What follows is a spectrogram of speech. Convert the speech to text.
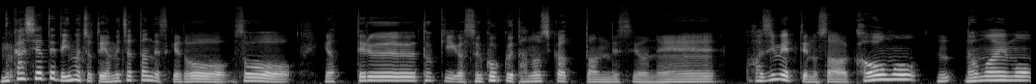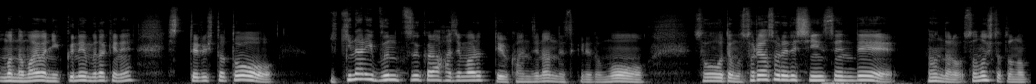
昔やってて今ちょっとやめちゃったんですけど、そう、やってる時がすごく楽しかったんですよね。初めてのさ、顔も、名前も、まあ、名前はニックネームだけね、知ってる人と、いきなり文通から始まるっていう感じなんですけれども、そう、でもそれはそれで新鮮で、なんだろう、その人との、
